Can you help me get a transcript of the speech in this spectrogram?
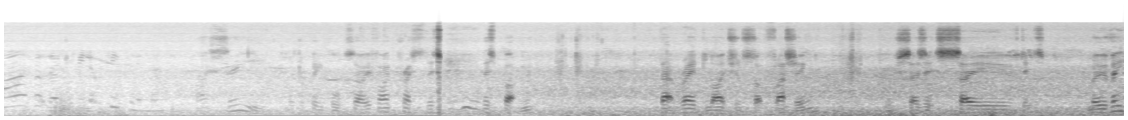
I thought there could be little people in there. I see, little people. So if I press this this button, that red light should stop flashing, which says it's saved its movie.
